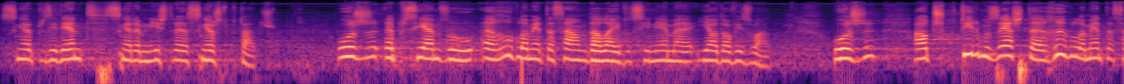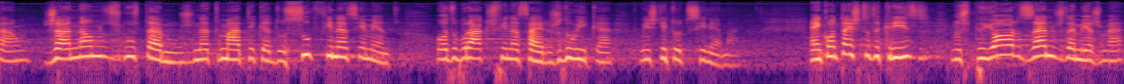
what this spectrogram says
Senhor Presidente, Senhora Ministra, Senhores Deputados. Hoje apreciamos a regulamentação da Lei do Cinema e Audiovisual. Hoje, ao discutirmos esta regulamentação, já não nos esgotamos na temática do subfinanciamento ou de buracos financeiros do ICA, o Instituto de Cinema. Em contexto de crise, nos piores anos da mesma,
